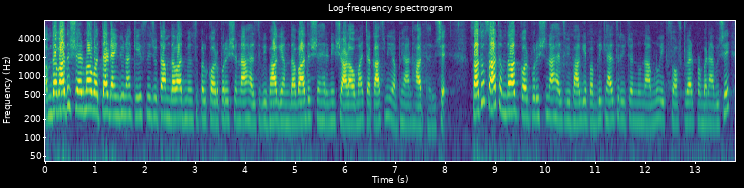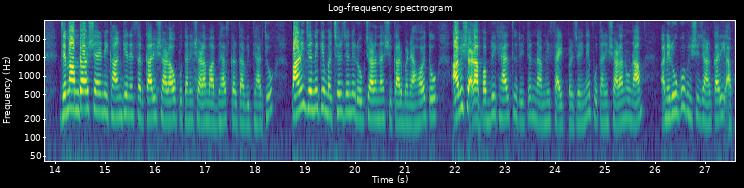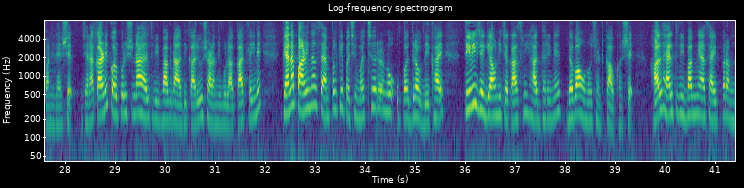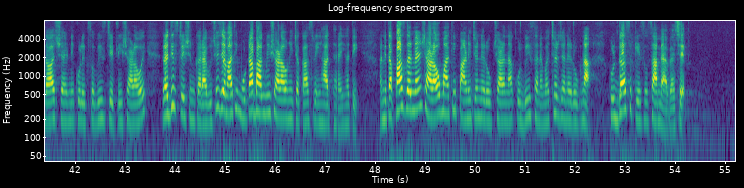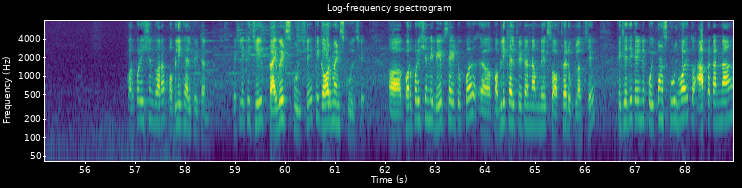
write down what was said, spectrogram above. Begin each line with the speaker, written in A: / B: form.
A: અમદાવાદ શહેરમાં વધતા ડેન્ગ્યુના કેસને જોતા અમદાવાદ મ્યુનિસિપલ કોર્પોરેશનના હેલ્થ વિભાગે અમદાવાદ શહેરની શાળાઓમાં ચકાસણી અભિયાન હાથ ધર્યું છે. સાથોસાથ અમદાવાદ કોર્પોરેશનના હેલ્થ વિભાગે પબ્લિક હેલ્થ રિટર્નનું નામનું એક સોફ્ટવેર પણ બનાવ્યું છે, જેમાં અમદાવાદ શહેરની ખાનગી અને સરકારી શાળાઓ પોતાની શાળામાં અભ્યાસ કરતા વિદ્યાર્થીઓ પાણીજન્ય કે મચ્છરજન્ય રોગચાળાના શિકાર બન્યા હોય તો આવી શાળા પબ્લિક હેલ્થ રિટર્ન નામની સાઇટ પર જઈને પોતાની શાળાનું નામ અને રોગો વિશે જાણકારી આપવાની રહેશે. જેના કારણે કોર્પોરેશનના હેલ્થ વિભાગના અધિકારીઓ શાળાની મુલાકાત લઈને ત્યાંના પાણીના સેમ્પલ કે પછી મચ્છરનો ઉપદ્રવ દેખાય તેવી જગ્યાઓની ચકાસણી હાથ ધરીને દવાઓનો છંટકાવ કરશે. હાલ હેલ્થ વિભાગની આ સાઇટ પર અમદાવાદ શહેરની કુલ એકસો વીસ જેટલી શાળાઓએ રજીસ્ટ્રેશન કરાવ્યું છે, જેમાંથી મોટાભાગની શાળાઓની ચકાસણી હાથ ધરાઈ હતી. અને તપાસ દરમિયાન શાળાઓમાંથી પાણીજન્ય રોગચાળાના કુલ વીસ અને મચ્છરજન્ય રોગના કુલ દસ કેસો સામે આવ્યા છે.
B: કોર્પોરેશન દ્વારા પબ્લિક હેલ્થ રિટર્ન એટલે કે જે પ્રાઇવેટ સ્કૂલ છે કે ગવર્મેન્ટ સ્કૂલ છે. કોર્પોરેશનની વેબસાઇટ ઉપર પબ્લિક હેલ્થ રિટર્ન નામનું એક સોફ્ટવેર ઉપલબ્ધ છે કે જેથી કરીને કોઈ પણ સ્કૂલ હોય તો આ પ્રકારના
